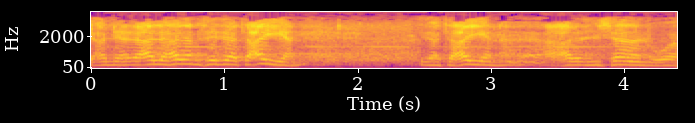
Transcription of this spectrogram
يعني لعل هذا مثل إذا تعين إذا تعين على الإنسان و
